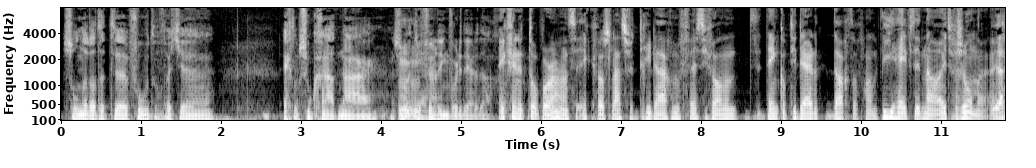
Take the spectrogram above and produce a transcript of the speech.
zonder dat het eh, voelt of dat je echt op zoek gaat naar een soort Mm, ja. vulling voor de derde dag. Ik vind het top hoor, want ik was laatst weer drie dagen op een festival en denk op die derde dag toch van wie heeft dit nou ooit verzonnen? Ja,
